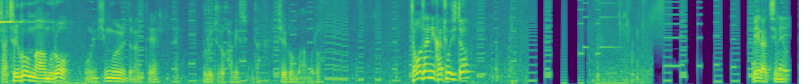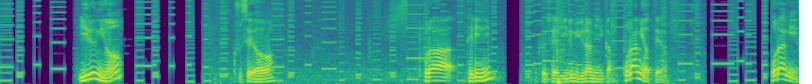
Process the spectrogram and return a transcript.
자, 즐거운 마음으로 우리 식물들한테 네, 물을 주러 가겠습니다. 즐거운 마음으로. 정원사님 같이 오시죠. 매일 아침에. 이름이요? 글쎄요. 보라 대리님? 그 제 이름이 유람이니까 보람이 어때요? 보람이.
